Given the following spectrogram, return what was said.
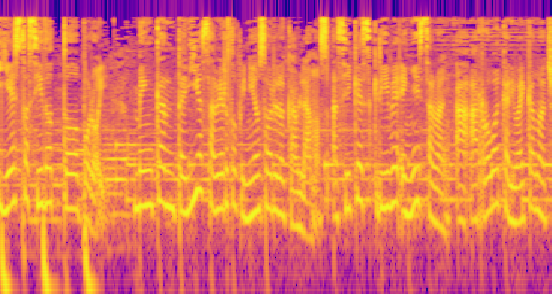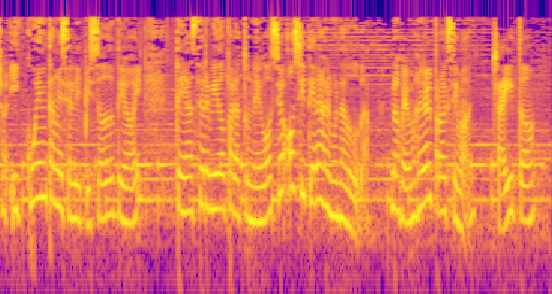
Y esto ha sido todo por hoy. Me encantaría saber tu opinión sobre lo que hablamos, así que escribe en Instagram a arroba caribaycamacho y cuéntame si el episodio de hoy te ha servido para tu negocio o si tienes alguna duda. Nos vemos en el próximo. Chaito.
